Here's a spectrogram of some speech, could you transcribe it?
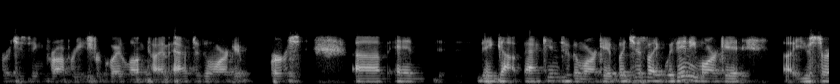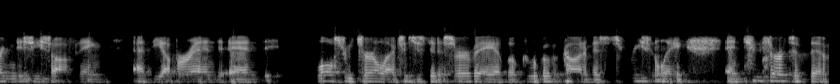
purchasing properties for quite a long time after the market burst. Um, and they got back into the market. But just like with any market, uh, you're starting to see softening at the upper end. And Wall Street Journal actually just did a survey of a group of economists recently, and two thirds of them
